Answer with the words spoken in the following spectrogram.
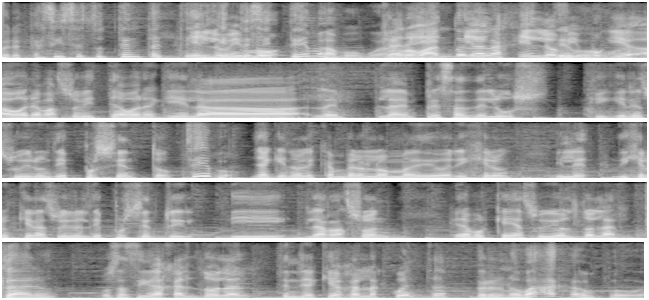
Pero es que así se sustenta este, Es lo este mismo- sistema, po, Claro, robándole es- a la gente. Es lo mismo po, que ahora pasó, ¿viste? Ahora que la, la- las empresas de luz que quieren subir un 10%, Sí, ya que no les cambiaron los medidores, dijeron, y le dijeron que iban a subir el 10% y, y la razón era porque había subido el dólar. Claro, O sea, si baja el dólar, tendría que bajar las cuentas. pero no bajan, po.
